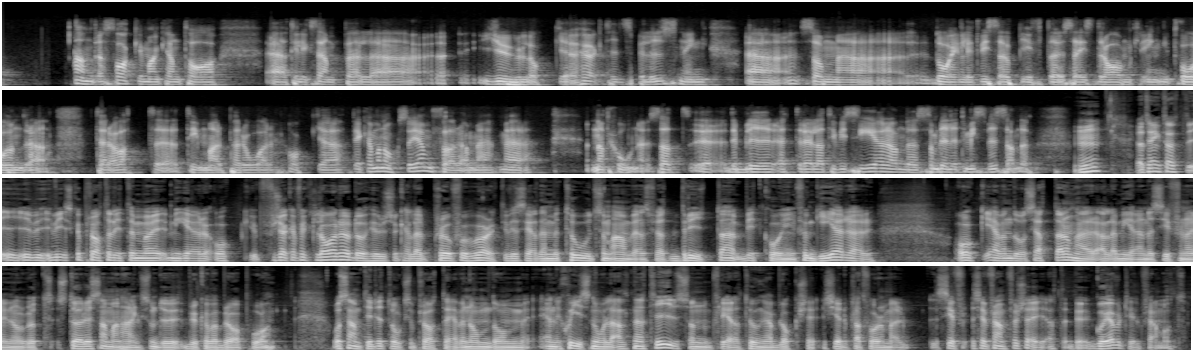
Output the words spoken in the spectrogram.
andra saker man kan ta Eh, till exempel eh, jul och eh, högtidsbelysning eh, som eh, då enligt vissa uppgifter sägs dra omkring 200 terawattimmar eh, per år. Och eh, det kan man också jämföra med, med nationer. Så att eh, det blir ett relativiserande som blir lite missvisande. Mm. Jag tänkte att vi ska prata lite mer och försöka förklara då hur så kallad proof of work, det vill säga den metod som används för att bryta bitcoin fungerar. Och även då sätta de här alarmerande siffrorna i något större sammanhang som du brukar vara bra på. Och samtidigt också prata även om de energisnåla alternativ som flera tunga blockkedjeplattformar ser, ser framför sig att gå över till framåt.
